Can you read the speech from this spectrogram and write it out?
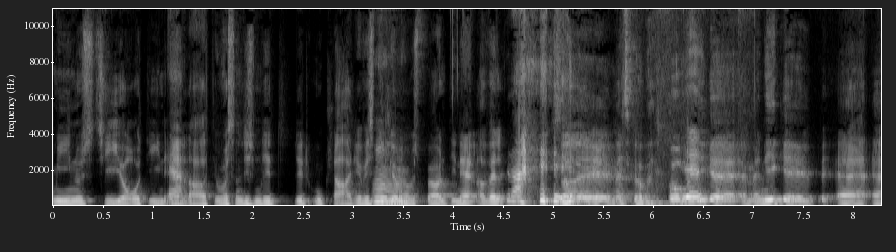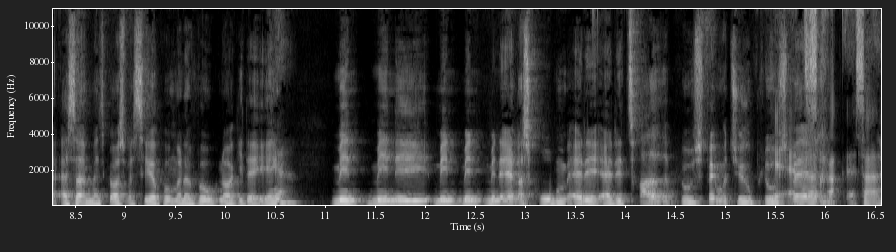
minus 10 år din Ja. alder, og det var sådan ligesom lidt, lidt uklart. Jeg vidste ikke, om jeg må spørge om din alder, vel? Nej. Så øh, man skal jo passe på, at man ikke, at man ikke øh, er, altså man skal også være sikker på, at man er vågen nok i dag, ikke? Ja. Men, men, øh, men, men, men aldersgruppen, er det, er det 30 plus, 25 plus, Ja, hvad er det? altså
